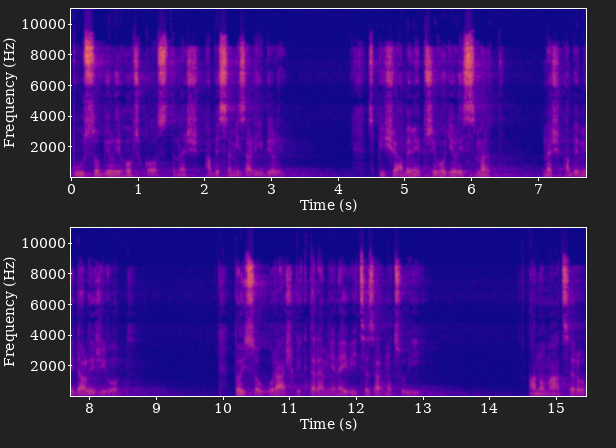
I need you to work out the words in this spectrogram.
působili hořkost, než aby se mi zalíbili. Spíše aby mi přivodili smrt, než aby mi dali život. To jsou urážky, které mě nejvíce zarmocují. Ano, má dcero,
